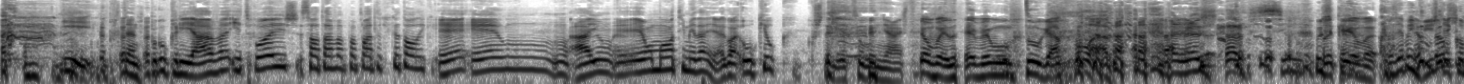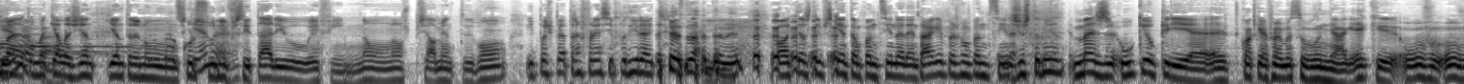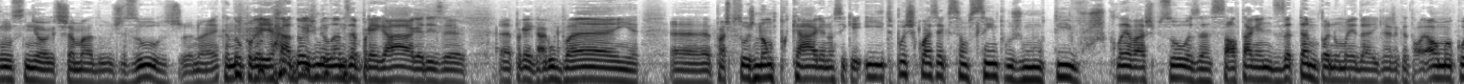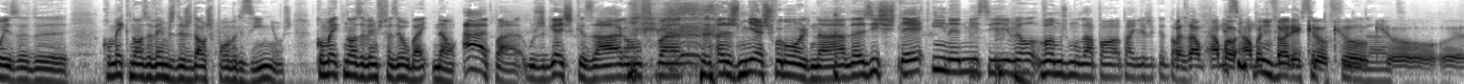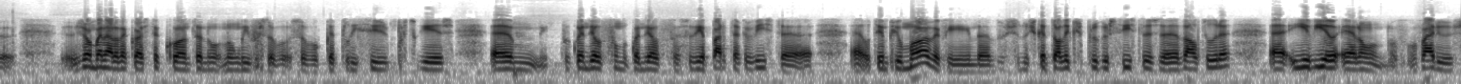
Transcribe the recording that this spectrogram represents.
e, portanto, procriava e depois saltava para a padre católica. É, é, um, um, é uma ótima ideia. Agora, o que eu gostaria de sublinhar... Isto é uma ideia, é mesmo um tuga a falar. Arranjar Sim, o esquema. Mas é bem visto, é como, como aquela gente que entra num curso universitário universitário, enfim, não, não especialmente bom, e depois pede transferência para direito. Exatamente. E... Ou aqueles tipos que entram para a medicina dentária e depois vão para a medicina. Justamente. Mas o que eu queria, de qualquer forma, sublinhar é que houve, houve um senhor chamado Jesus, não é? Que andou por aí há dois mil anos a pregar, a dizer, a pregar o bem, a, para as pessoas não pecarem, não sei o quê. E depois quais é que são sempre os motivos que levam as pessoas a saltarem-lhes a tampa no meio da Igreja Católica? Há uma coisa de como é que nós devemos de ajudar os pobrezinhos? Como é que nós devemos fazer o bem? Não. Ah, pá, os gays casaram-se, pá, as mulheres foram ordenadas, isto é inadmissível, vamos mudar para, para a Igreja Católica. Mas há, há uma, é há uma história que, o, que, que uh, João Bernardo da Costa conta num, num livro sobre, sobre, o catolicismo português, um, ehm, quando, ele, quando ele fazia parte da revista uh, O Tempo e o Modo, enfim, da, dos, dos, católicos progressistas uh, da altura, e havia, eram vários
